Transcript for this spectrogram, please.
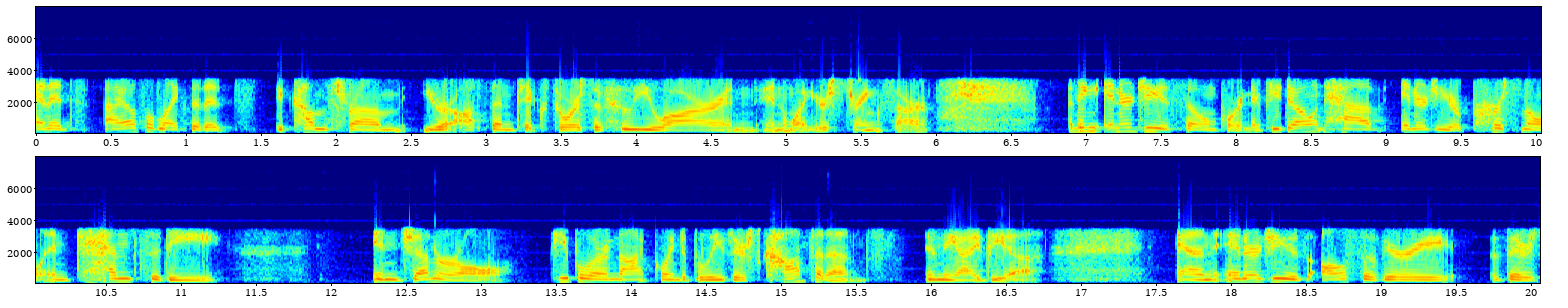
And it's. I also like that it's. It comes from your authentic source of who you are and, and what your strengths are. I think energy is so important. If you don't have energy or personal intensity in general, people are not going to believe there's confidence in the idea. And energy is also very there's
